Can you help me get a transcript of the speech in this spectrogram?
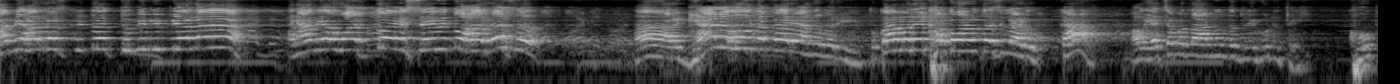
आम्ही हा रस पितोय तुम्ही बी प्या ना. आणि आम्ही वाटतोय सेवितो हा रस. हा अरे घ्या रे हो नका रे अनवरी. तू का म्हणे खातो आनंदाचे लाडू? का? अहो याच्यामधला आनंद द्विगुणित आहे. खूप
